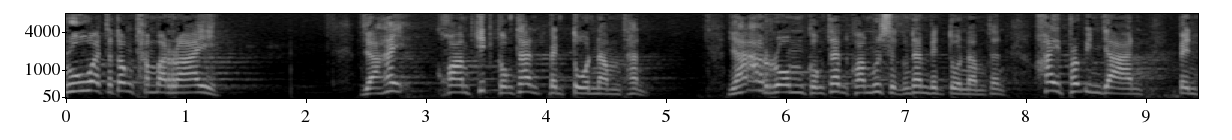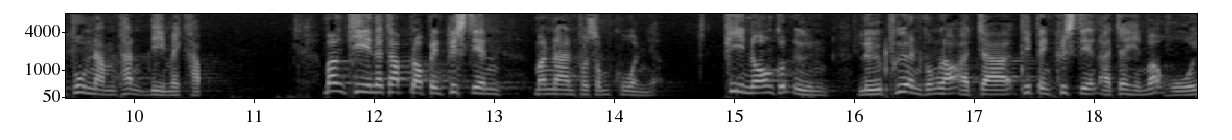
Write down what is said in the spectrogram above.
รู้ว่าจะต้องทำอะไร อย่าให้ความคิดของท่านเป็นตัวนำท่าน อย่าอารมณ์ของท่านความรู้สึกของท่านเป็นตัวนำท่าน ให้พระวิญญาณเป็นผู้นำท่านดีไหมครับ บางทีนะครับเราเป็นคริสเตียนมานานพอสมควรเนี่ยพี่น้องคนอื่น หรือเพื่อนของเราอาจจะที่เป็นคริสเตียนอาจจะเห็นว่าโอ้ย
